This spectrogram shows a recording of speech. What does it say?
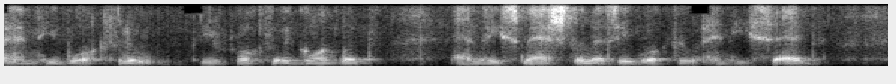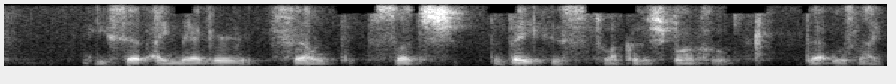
And he walked through. He walked through the gauntlet, and he smashed them as he walked through. And he said, he said, I never felt such the vacancy to HaKadosh Baruch Hu. That was like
